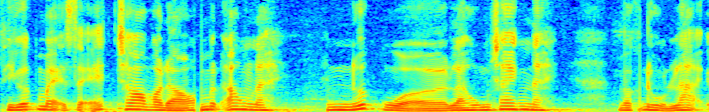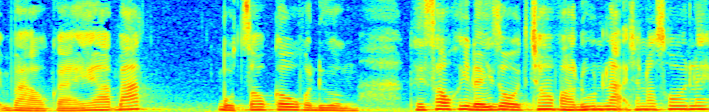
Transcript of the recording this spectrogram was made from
thì các mẹ sẽ cho vào đó mật ong này, nước của là húng chanh này và đổ lại vào cái à, bát bột rau câu và đường. Thế sau khi đấy rồi cho vào đun lại cho nó sôi lên.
